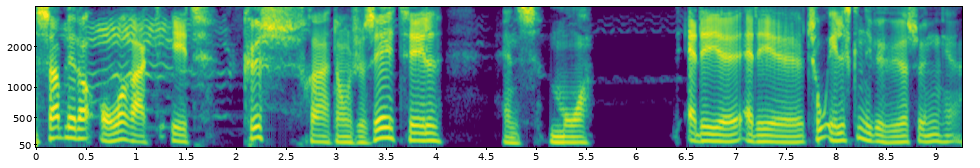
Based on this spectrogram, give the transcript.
Og så blev der overragt et kys fra Don José til hans mor. Er det, øh, er det øh, to elskende, vi hører synge her?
